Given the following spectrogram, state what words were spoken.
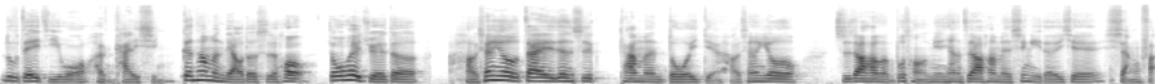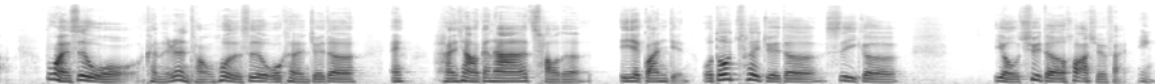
录这一集我很开心。跟他们聊的时候，都会觉得好像又在认识他们多一点，好像又知道他们不同的面向，知道他们心里的一些想法。不管是我可能认同，或者是我可能觉得哎，很想要跟他吵的一些观点，我都会觉得是一个。有趣的化学反应，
